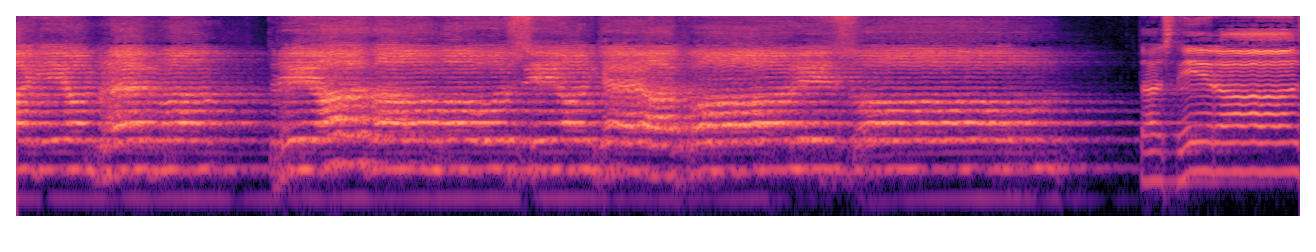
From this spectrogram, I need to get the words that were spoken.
Άγιον Πνεύμα, τριάδα ομοουσίων και αχώριστον. Τα στήρας,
